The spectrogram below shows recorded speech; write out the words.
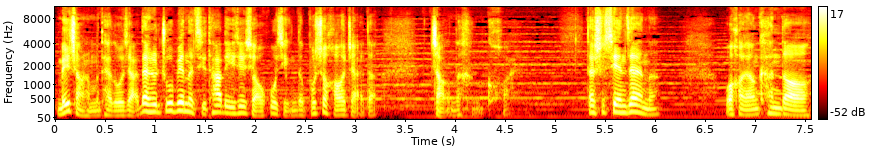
没涨什么太多价。但是周边的其他的一些小户型的，不是豪宅的，涨得很快。但是现在呢，我好像看到，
